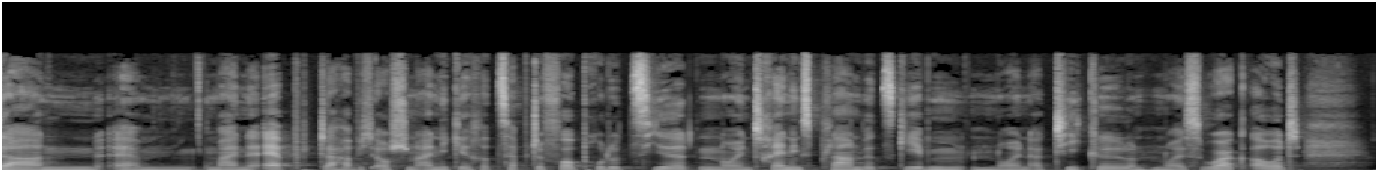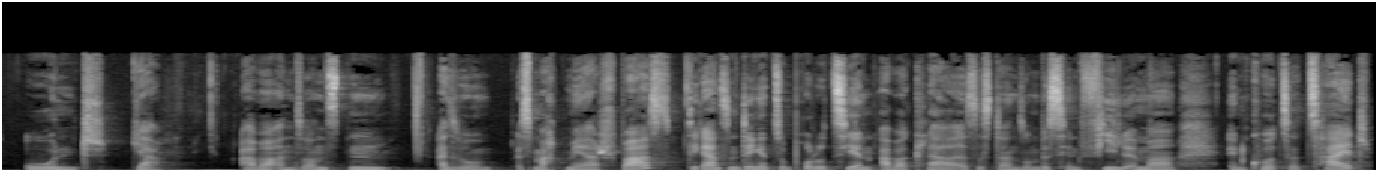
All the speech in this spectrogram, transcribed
dann ähm, meine App, da habe ich auch schon einige Rezepte vorproduziert, einen neuen Trainingsplan wird es geben, einen neuen Artikel und ein neues Workout. Und ja, aber ansonsten also es macht ja Spaß, die ganzen Dinge zu produzieren, aber klar, es ist dann so ein bisschen viel immer in kurzer Zeit.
